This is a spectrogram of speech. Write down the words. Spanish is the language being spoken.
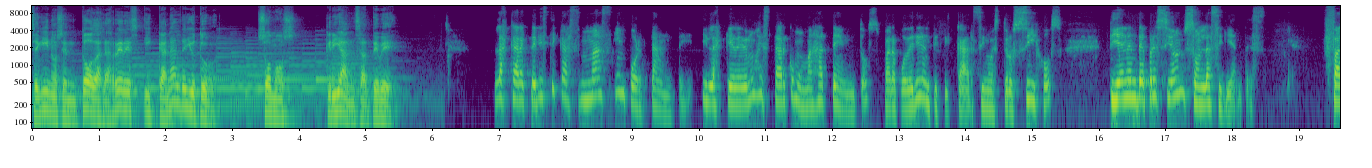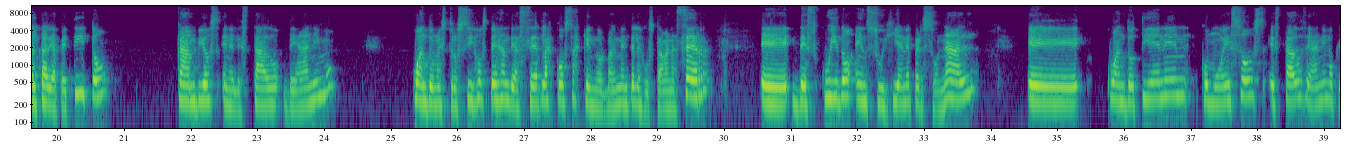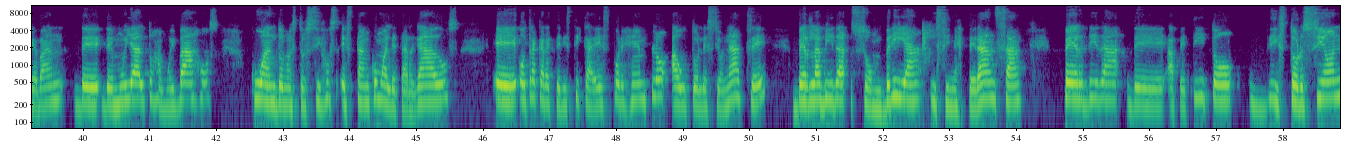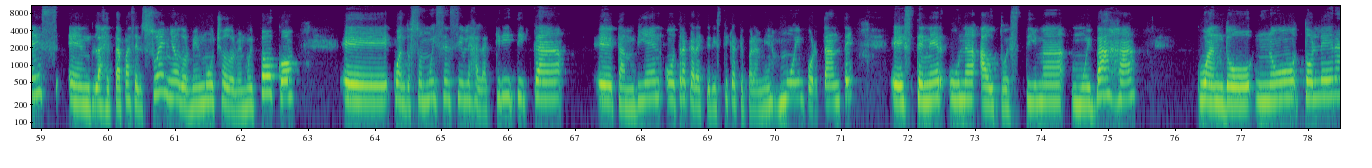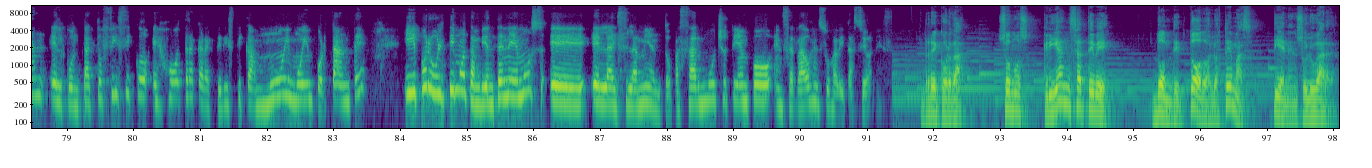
Seguinos en todas las redes y canal de YouTube. Somos Crianza TV. Las características más importantes y las que debemos estar como más atentos para poder identificar si nuestros hijos tienen depresión son las siguientes. Falta de apetito, cambios en el estado de ánimo, cuando nuestros hijos dejan de hacer las cosas que normalmente les gustaban hacer, eh, descuido en su higiene personal, eh, cuando tienen como esos estados de ánimo que van de, muy altos a muy bajos, cuando nuestros hijos están como aletargados. Eh, otra característica es, por ejemplo, autolesionarse, ver la vida sombría y sin esperanza, pérdida de apetito, distorsiones en las etapas del sueño, dormir mucho, dormir muy poco, eh, cuando son muy sensibles a la crítica. Eh, también otra característica que para mí es muy importante es tener una autoestima muy baja. Cuando no toleran el contacto físico es otra característica muy, muy importante. Y por último, también tenemos eh, el aislamiento, pasar mucho tiempo encerrados en sus habitaciones. Recordá, somos Crianza TV, donde todos los temas tienen su lugar.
